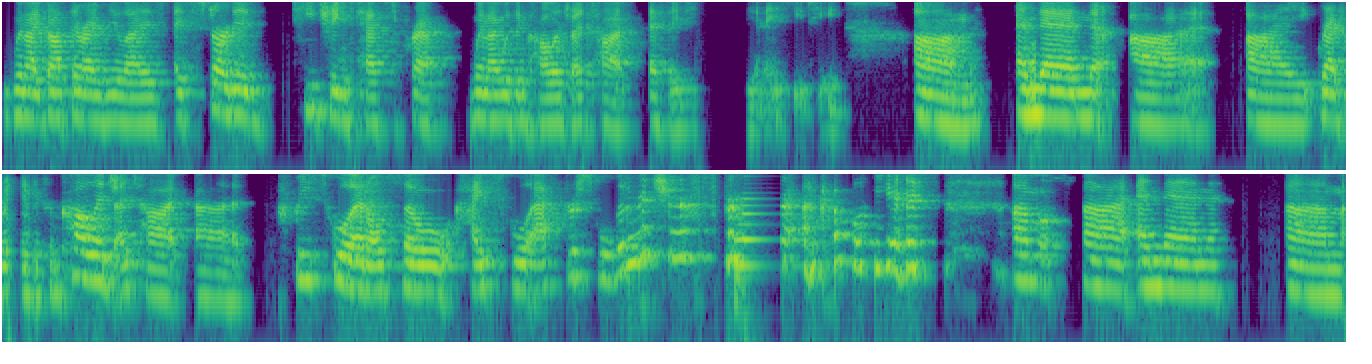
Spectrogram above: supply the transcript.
when I got there, I realized I started teaching test prep when I was in college. I taught SAT and ACT. Um, and then uh, I graduated from college. I taught uh, preschool and also high school after school literature for a couple of years. Um, uh, and then um,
